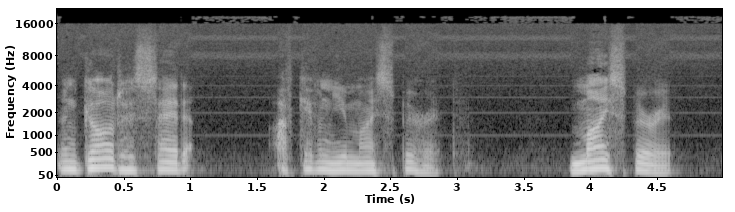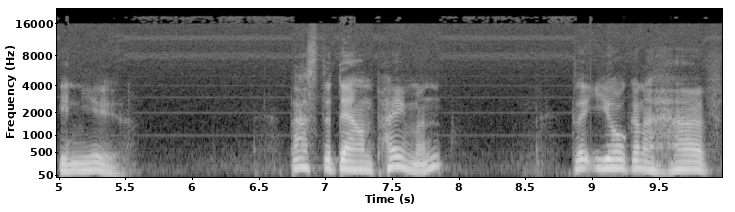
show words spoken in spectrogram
And God has said, I've given you my spirit, my spirit in you. That's the down payment that you're going to have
